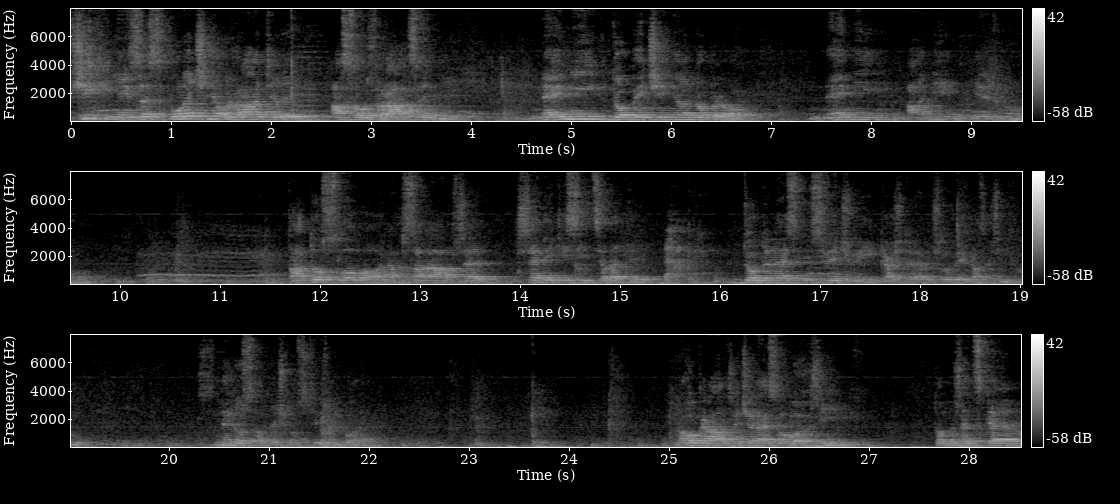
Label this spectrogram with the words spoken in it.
Všichni se společně odvrátili a jsou zvráceni. Není, kdo by činil dobro, není ani jednoho. Tato slova, napsaná před třemi tisíci lety, dodnes usvědčují každého člověka z hříchu, z nedostatečnosti před Bohem. Mnohokrát řečené slovo hřích v tom řeckém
